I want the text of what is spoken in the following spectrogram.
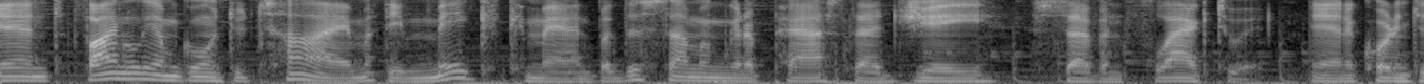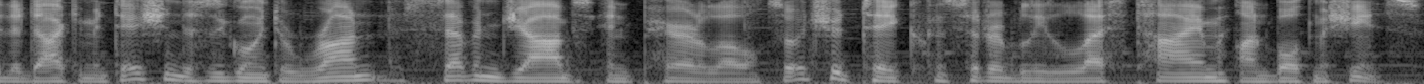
and finally I'm going to time the make command, but this time I'm gonna pass that J7 flag to it. And according to the documentation, this is going to run seven jobs in parallel. So it should take considerably less time on both machines.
